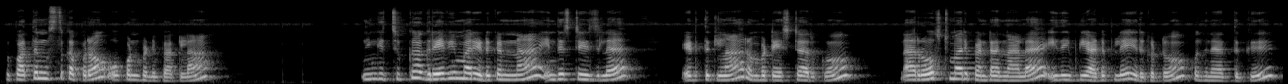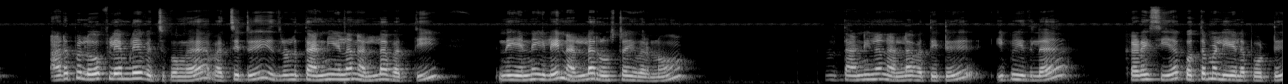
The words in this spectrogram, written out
இப்போ பத்து நிமிஷத்துக்கு அப்புறம் ஓப்பன் பண்ணி பார்க்கலாம். நீங்கள் சுக்கா கிரேவி மாதிரி எடுக்கணுன்னா இந்த ஸ்டேஜில் எடுத்துக்கலாம். ரொம்ப டேஸ்ட்டாக இருக்கும். நான் ரோஸ்ட் மாதிரி பண்ணுறதுனால இது இப்படி அடுப்பிலே இருக்கட்டும் கொஞ்ச நேரத்துக்கு. அடுப்பை லோ ஃப்ளேம்லேயே வச்சுக்கோங்க. வச்சுட்டு இதில் உள்ள தண்ணியெல்லாம் நல்லா வற்றி இந்த எண்ணெயிலே நல்லா ரோஸ்ட் ஆகி வரணும். தண்ணிலாம் நல்லா வற்றிட்டு இப்போ இதில் கடைசியாக கொத்தமல்லி இலை போட்டு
